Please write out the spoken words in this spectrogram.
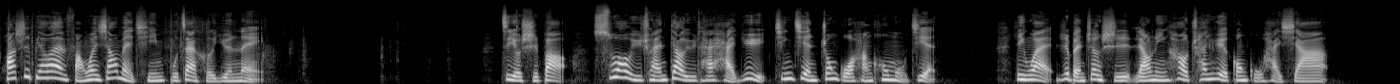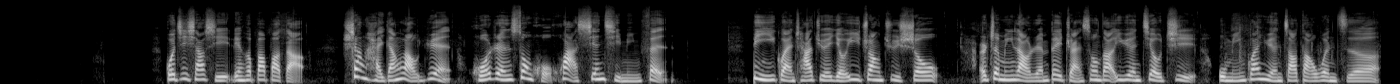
华视标案访问肖美琴不在合约内。自由时报苏澳渔船钓鱼台海域惊见中国航空母舰。另外，日本证实辽宁号穿越宫古海峡。国际消息，联合报报道。上海养老院活人送火化，掀起民愤。殡仪馆察觉有异状拒收，而这名老人被转送到医院救治。五名官员遭到问责。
